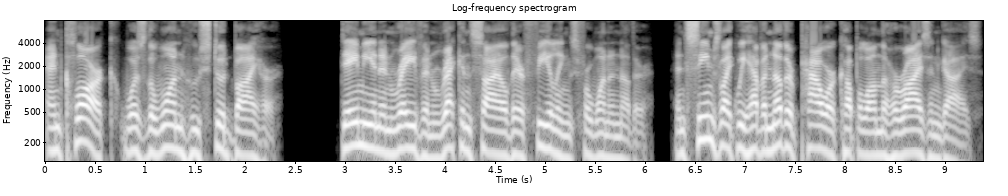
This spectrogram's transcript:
and Clark was the one who stood by her. Damian and Raven reconcile their feelings for one another, and seems like we have another power couple on the horizon, guys.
